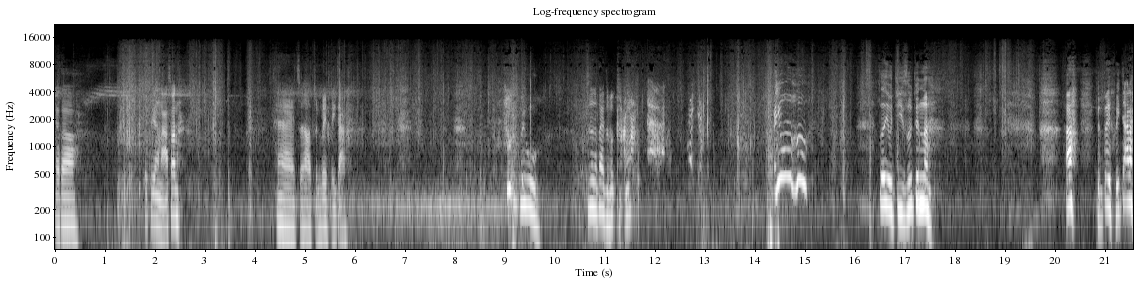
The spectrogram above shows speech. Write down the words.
要不就这样拿算了。哎，只好准备回家了。哎呦，这个袋怎么扛啊？哎呀，哎呦，这有几十斤了。啊，准备回家了。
